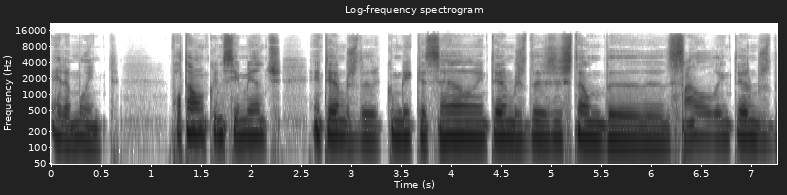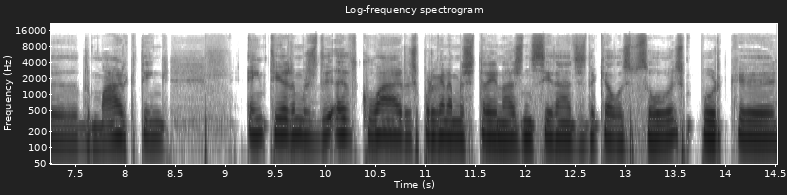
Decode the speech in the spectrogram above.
Era muito faltavam conhecimentos em termos de comunicação, em termos de gestão de sala, em termos de, de marketing, em termos de adequar os programas de treino às necessidades daquelas pessoas, porque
